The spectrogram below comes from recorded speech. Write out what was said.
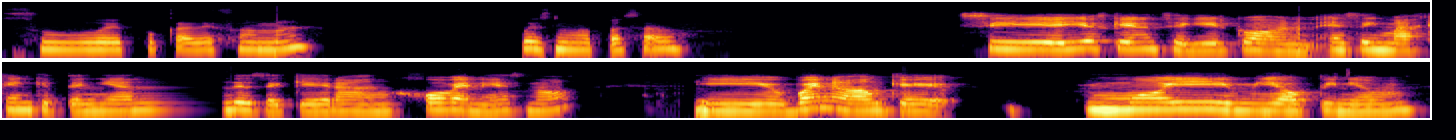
su época de fama pues no ha pasado. Sí, ellos quieren seguir con esa imagen que tenían desde que eran jóvenes, ¿no? Y bueno, aunque muy mi opinión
